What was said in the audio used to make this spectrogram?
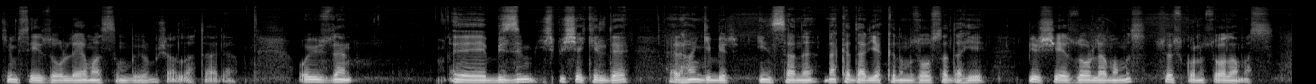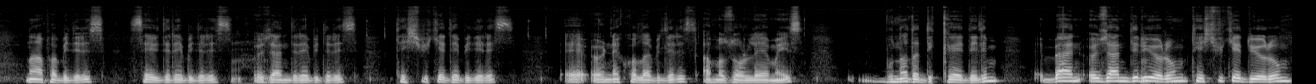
Kimseyi zorlayamazsın buyurmuş Allah Teala. O yüzden e, bizim hiçbir şekilde herhangi bir insanı ne kadar yakınımız olsa dahi bir şeye zorlamamız söz konusu olamaz. Ne yapabiliriz? Sevdirebiliriz, özendirebiliriz, teşvik edebiliriz, e, örnek olabiliriz ama zorlayamayız. Buna da dikkat edelim. Ben özendiriyorum, teşvik ediyorum,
